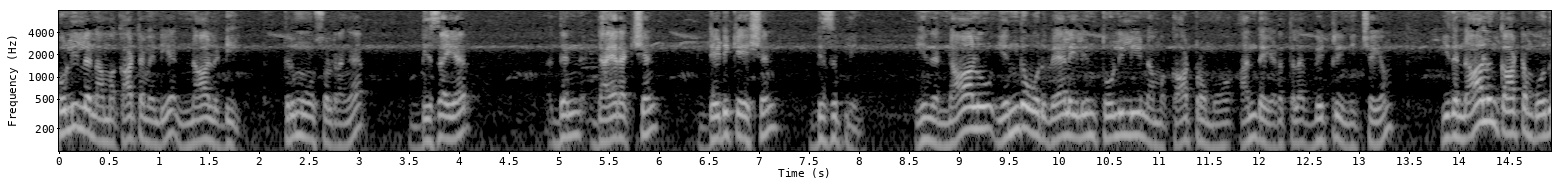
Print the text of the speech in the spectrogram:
தொழிலில் நாம் காட்ட வேண்டிய நாலு டி திரும்பவும் சொல்கிறேங்க desire then direction dedication discipline இந்த நாளும் எந்த ஒரு வேலையிலையும் தொழிலையும் நம்ம காட்டுறோமோ அந்த இடத்துல வெற்றி நிச்சயம். இதை நாளும் காட்டும் போது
